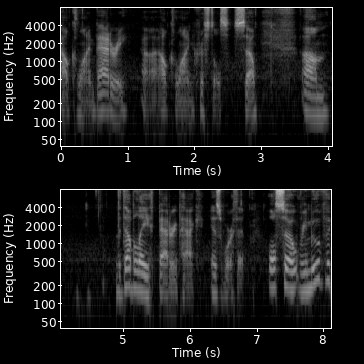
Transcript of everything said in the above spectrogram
alkaline battery, uh, alkaline crystals. So um, the AA battery pack is worth it. Also, remove the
